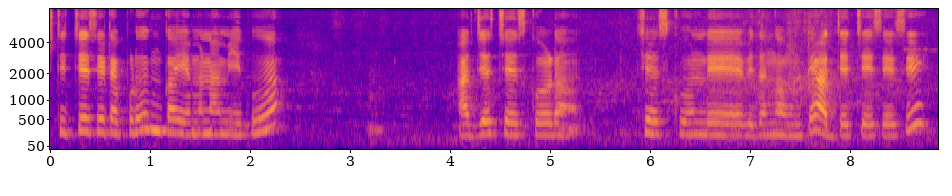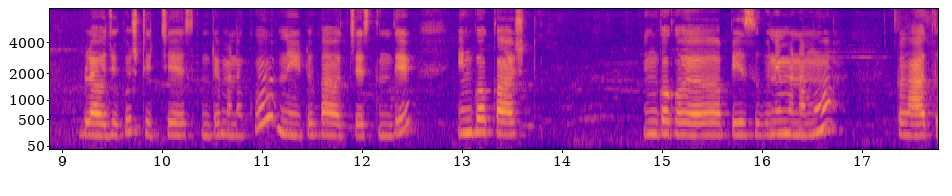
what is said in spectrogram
స్టిచ్ చేసేటప్పుడు ఇంకా ఏమన్నా మీకు అడ్జస్ట్ చేసుకోవడం చేసుకునే విధంగా ఉంటే అడ్జస్ట్ చేసేసి బ్లౌజుకు స్టిచ్ చేసుకుంటే మనకు నీట్గా వచ్చేస్తుంది. ఇంకొక ఇంకొక పీసుకుని మనము క్లాత్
